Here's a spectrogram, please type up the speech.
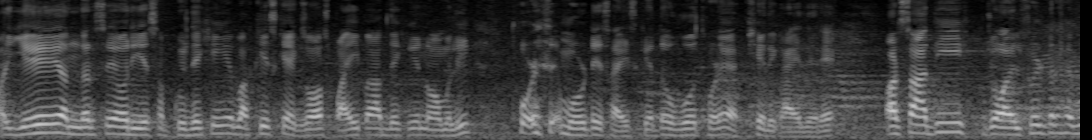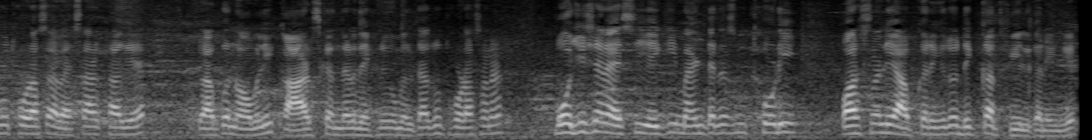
और ये अंदर से और ये सब कुछ देखेंगे, बाकी इसके एग्जॉस्ट पाइप आप देखेंगे नॉर्मली थोड़े से मोटे साइज़ के तो वो थोड़े अच्छे दिखाई दे रहे हैं। और साथ ही जो ऑयल फ़िल्टर है, वो थोड़ा सा वैसा रखा गया है। जो आपको नॉर्मली कार्स के अंदर देखने को मिलता है तो थोड़ा सा ना पोजीशन ऐसी है कि मेंटेनेंस में थोड़ी पर्सनली आप करेंगे तो दिक्कत फील करेंगे।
